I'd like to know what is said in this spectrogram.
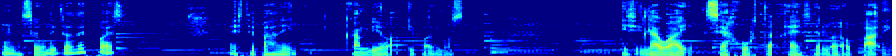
unos segunditos después este padding cambió y podemos y la Y se ajusta a ese nuevo padding.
